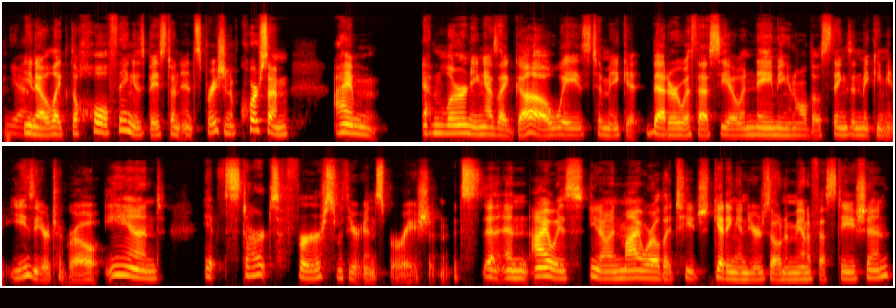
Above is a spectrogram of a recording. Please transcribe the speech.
Yeah. You know, like the whole thing is based on inspiration. Of course, I'm I'm I'm learning as I go ways to make it better with SEO and naming and all those things and making it easier to grow. And it starts first with your inspiration. It's and, and I always, you know, in my world, I teach getting into your zone of manifestation,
